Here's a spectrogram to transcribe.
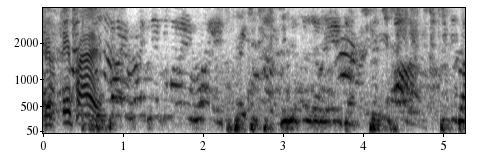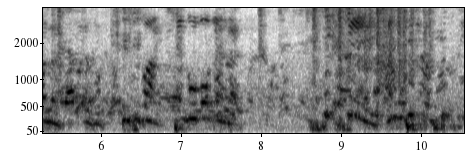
55. 55 right here to my right. This is going to be easy. 55. Thank you, brother. 55. Can go more than that. 60. I'm thinking of 60.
